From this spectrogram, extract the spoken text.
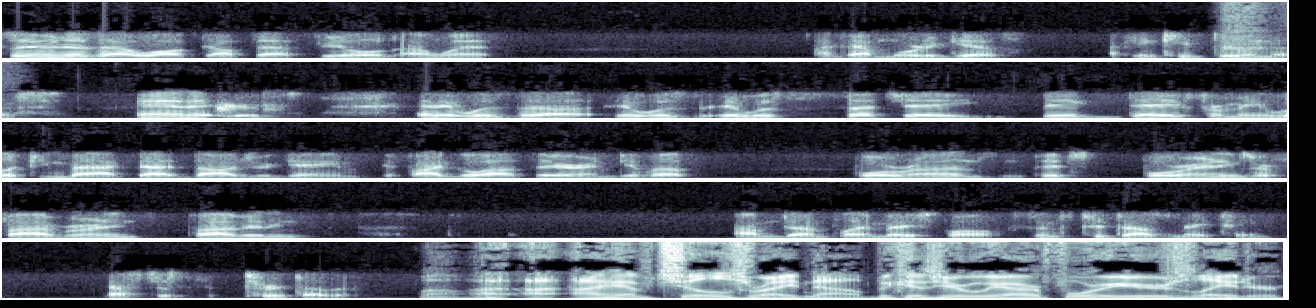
soon as I walked off that field, I went, I got more to give. I can keep doing this, and it was and it was uh, it was it was such a big day for me looking back. That Dodger game, if I go out there and give up four runs and pitch four innings or five innings, five innings, I'm done playing baseball since 2018. That's just the truth of it. Wow, I, I have chills right now because here we are four years later,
